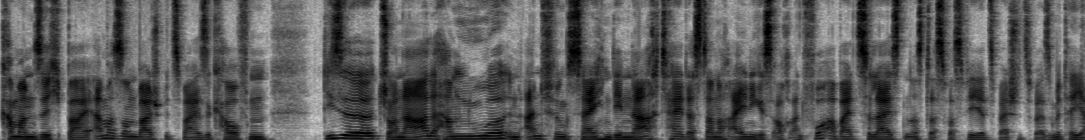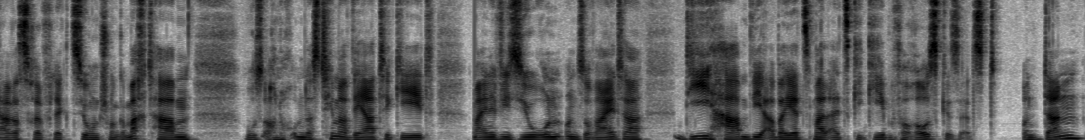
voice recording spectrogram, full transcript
Kann man sich bei Amazon beispielsweise kaufen. Diese Journale haben nur in Anführungszeichen den Nachteil, dass da noch einiges auch an Vorarbeit zu leisten ist. Das, was wir jetzt beispielsweise mit der Jahresreflexion schon gemacht haben, wo es auch noch um das Thema Werte geht, meine Vision und so weiter. Die haben wir aber jetzt mal als gegeben vorausgesetzt. Und dann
